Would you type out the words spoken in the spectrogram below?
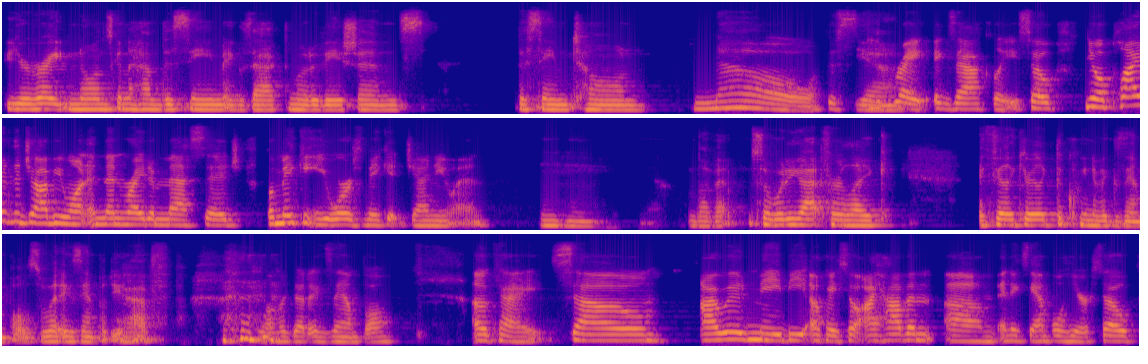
you're right. No one's going to have the same exact motivations, the same tone. No, this yeah. right, exactly. So you know, apply to the job you want, and then write a message, but make it yours, make it genuine. Mm-hmm. Yeah. Love it. So, what do you got for like? I feel like you're like the queen of examples. What example do you have? Love a good example. Okay, so I would maybe okay. So I have an um, an example here. So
